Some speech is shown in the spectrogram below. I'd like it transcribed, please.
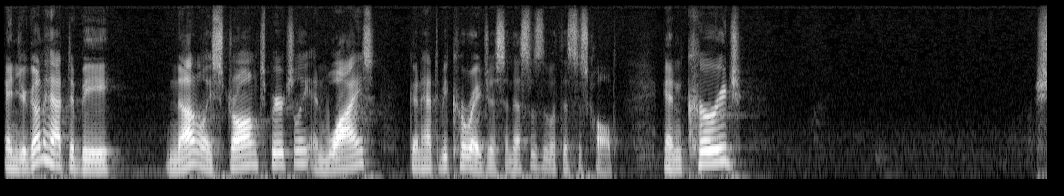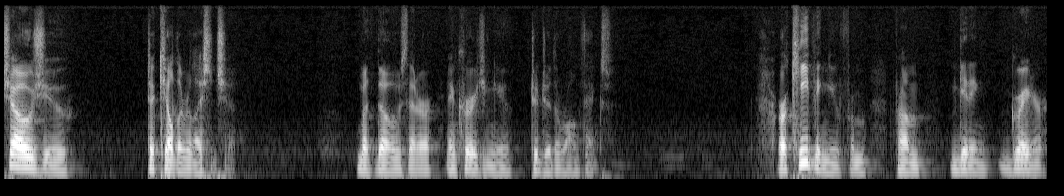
and you're going to have to be not only strong spiritually and wise, you're going to have to be courageous, and this is what this is called. And courage shows you to kill the relationship with those that are encouraging you to do the wrong things or keeping you from, from getting greater,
